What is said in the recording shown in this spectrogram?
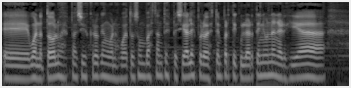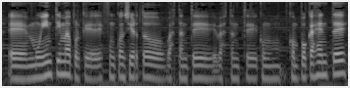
Eh, bueno, todos los espacios creo que en Guanajuato son bastante especiales, pero este en particular tenía una energía eh, muy íntima porque fue un concierto bastante, bastante con, con poca gente.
